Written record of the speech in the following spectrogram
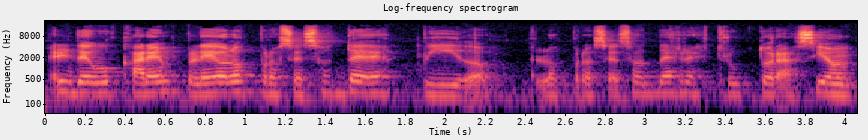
el de buscar empleo, los procesos de despido, los procesos de reestructuración.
